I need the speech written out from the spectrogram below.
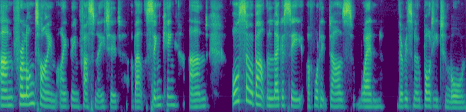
And for a long time, I've been fascinated about the sinking and also about the legacy of what it does when there is no body to mourn.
